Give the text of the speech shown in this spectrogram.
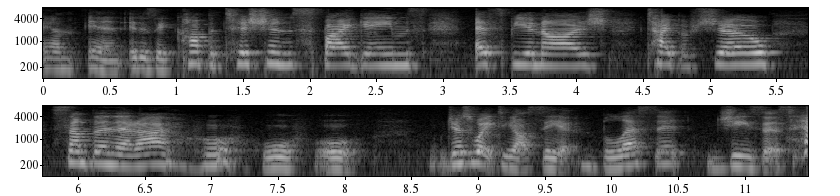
am in. It is a competition, spy games, espionage type of show. Something that I, oh, oh, oh. Just wait till y'all see it. Blessed Jesus.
